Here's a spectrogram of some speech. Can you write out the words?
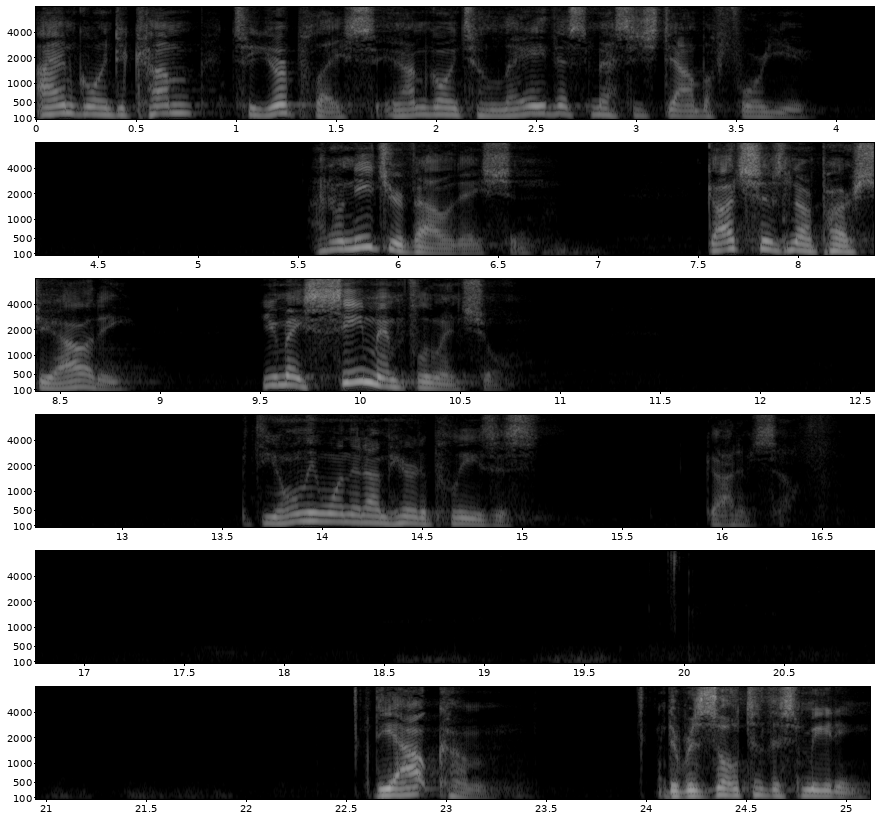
I am going to come to your place and I'm going to lay this message down before you. I don't need your validation. God shows no partiality. You may seem influential, but the only one that I'm here to please is God Himself. The outcome the result of this meeting,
